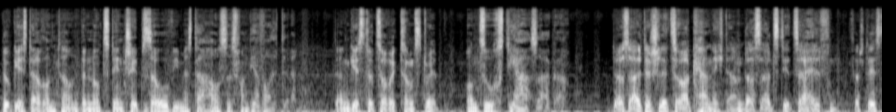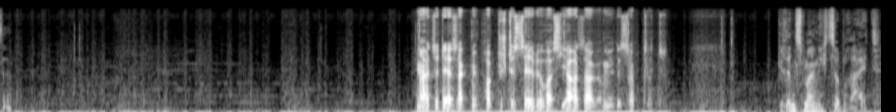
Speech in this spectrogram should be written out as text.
Du gehst da runter und benutzt den Chip so, wie Mr. House es von dir wollte. Dann gehst du zurück zum Strip und suchst Ja-Sager. Das alte Schlitzohr kann nicht anders, als dir zu helfen. Verstehst du? Also der sagt mir praktisch dasselbe, was Ja-Sager mir gesagt hat. Grins mal nicht so breit,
